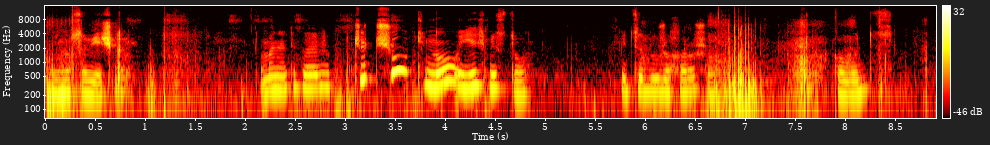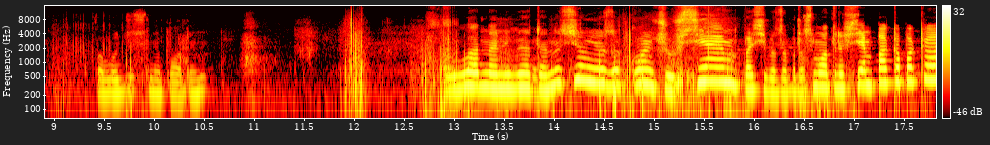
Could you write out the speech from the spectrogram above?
Мінус овечка. У мене тепер чуть-чуть, но є місто. І це дуже хорошо. Колодець. Колодець не падаем. Ладно, ребята, на чем я закончу. Всем спасибо за просмотр. Всем пока-пока.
